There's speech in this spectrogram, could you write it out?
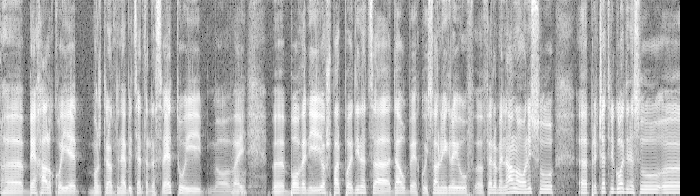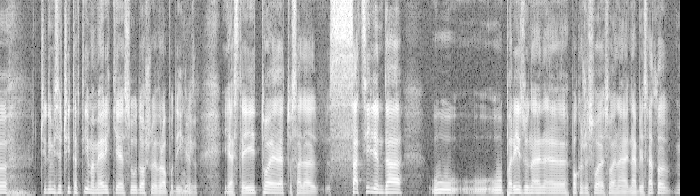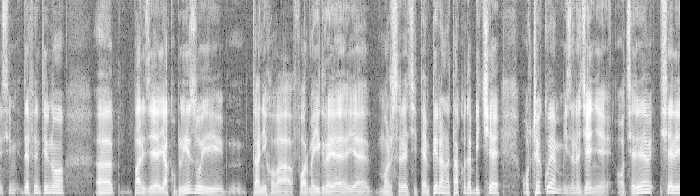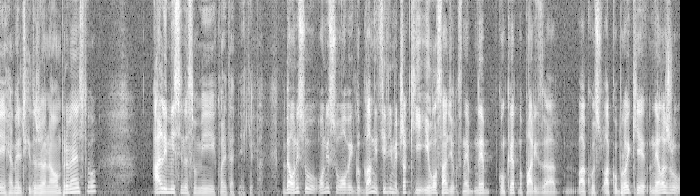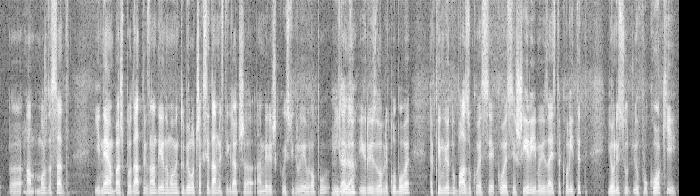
e, Ben Halo koji je možda trenutno najbolji centar na svetu i ovaj, mm -hmm Boven i još par pojedinaca Daube koji stvarno igraju e, fenomenalno. Oni su e, pre četiri godine su čini mi se čitav tim Amerike su došli u Evropu da igraju. Jeste, Jeste i to je eto sada sa ciljem da u, u, u Parizu na, na, pokaže svoje, svoje naj, najbolje svetlo. Mislim, definitivno uh, Pariz je jako blizu i ta njihova forma igre je, je može se reći, tempirana, tako da biće, očekujem iznenađenje od Sjedinjenih američkih država na ovom prvenstvu, ali mislim da smo mi kvalitetnija ekipa. Da, oni su, oni su ovaj, glavni cilj im je čak i, i Los Angeles, ne, ne konkretno Pariz. A ako, ako brojke ne lažu, a možda sad i nemam baš podatak, znam da je jednom momentu bilo čak 17 igrača američkih koji su igrali u Evropu, da, igraju, da, da. Za, igraju za dobre klubove, dakle imaju jednu bazu koja se, koja se širi, imaju zaista kvalitet i oni su u Fukuoki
